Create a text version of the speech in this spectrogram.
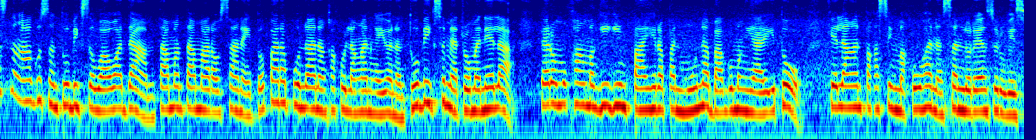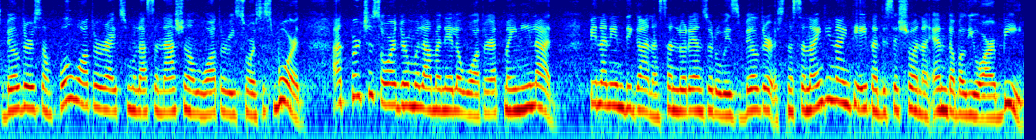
Lakas ng agos ng tubig sa Wawa Dam, tamang-tama raw sana ito para punan ang kakulangan ngayon ng tubig sa Metro Manila. Pero mukhang magiging pahirapan muna bago mangyari ito. Kailangan pa kasing makuha ng San Lorenzo Ruiz Builders ang full water rights mula sa National Water Resources Board at purchase order mula Manila Water at Maynilad. Pinanindigan ng San Lorenzo Ruiz Builders na sa 1998 na desisyon ng NWRB,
